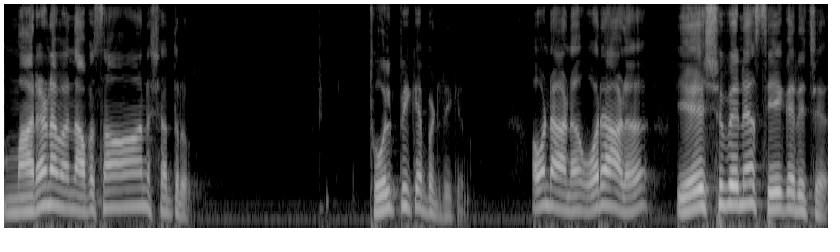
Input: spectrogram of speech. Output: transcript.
മരണമെന്ന അവസാന ശത്രു തോൽപ്പിക്കപ്പെട്ടിരിക്കുന്നു. അതുകൊണ്ടാണ് ഒരാൾ യേശുവിനെ സ്വീകരിച്ച്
